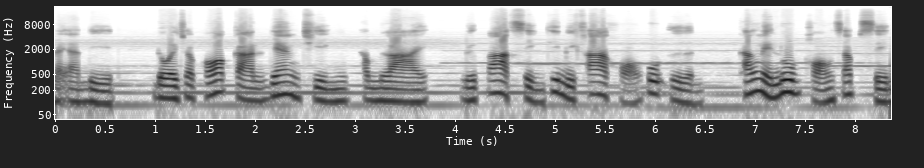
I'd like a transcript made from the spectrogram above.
ในอดีต โดยเฉพาะการแย่งชิงทำลาย หรือพรากสิ่งที่มีค่าของผู้อื่น ทั้งในรูปของทรัพย์สิน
